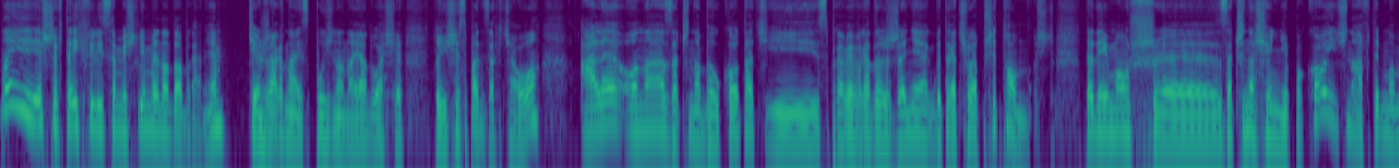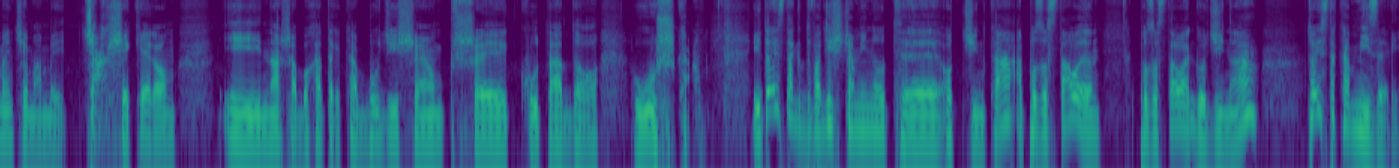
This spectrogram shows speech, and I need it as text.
No i jeszcze w tej chwili sobie myślimy, no dobra, nie? Ciężarna jest późno, najadła się, to jej się spać zachciało, ale ona zaczyna bełkotać i sprawia wrażenie, jakby traciła przytomność. Ten jej mąż e, zaczyna się niepokoić, no a w tym momencie mamy ciach siekierą i nasza bohaterka budzi się przykuta do łóżka. I to jest tak 20 minut e, odcinka, a pozostałe, pozostała godzina to jest taka misery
